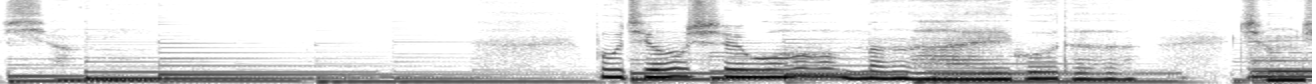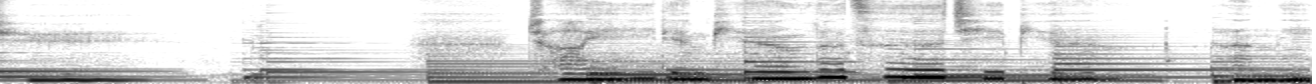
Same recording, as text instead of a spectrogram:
像你，不就是我们爱过的证据？差一点骗了自己，骗了你。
